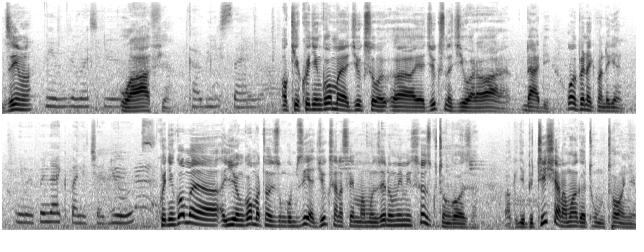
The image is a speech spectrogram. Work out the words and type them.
mzima Ni mzima sijui wa afya. kabisa. Okay, kwenye ngoma ya Jux, uh, ya Jux na Jiwarawara Warawara, dadi, umependa kipande gani? Nimependa kipande cha Jux. Kwenye ngoma ya hiyo ngoma tunazungumzia, Jux anasema mwenzenu, mimi siwezi kutongoza, wakijipitisha anamwaga tu mtonyo.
